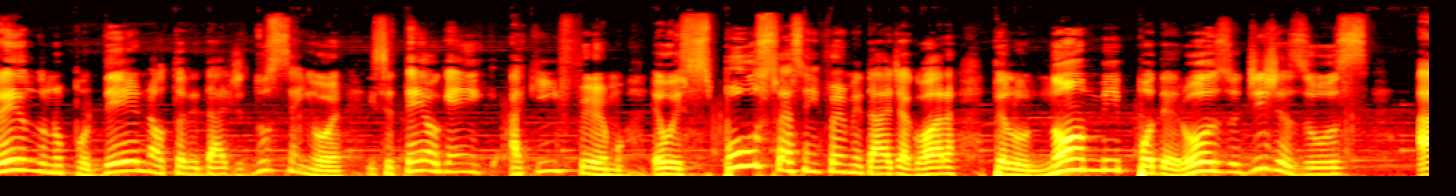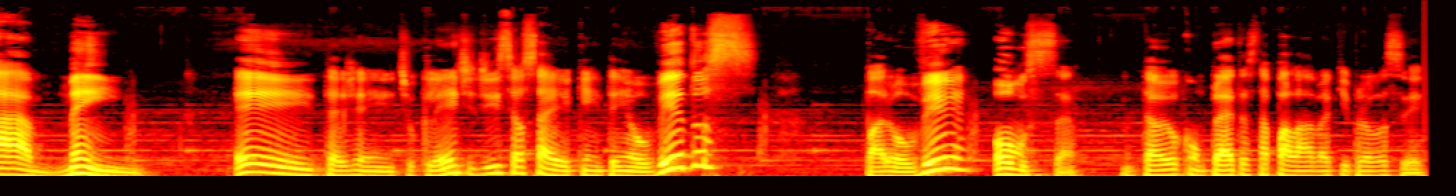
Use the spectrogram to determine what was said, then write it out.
crendo no poder, na autoridade do Senhor. E se tem alguém aqui enfermo, eu expulso essa enfermidade agora pelo nome poderoso de Jesus. Amém. Eita, gente, o cliente disse ao sair: quem tem ouvidos para ouvir, ouça. Então eu completo esta palavra aqui para você.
